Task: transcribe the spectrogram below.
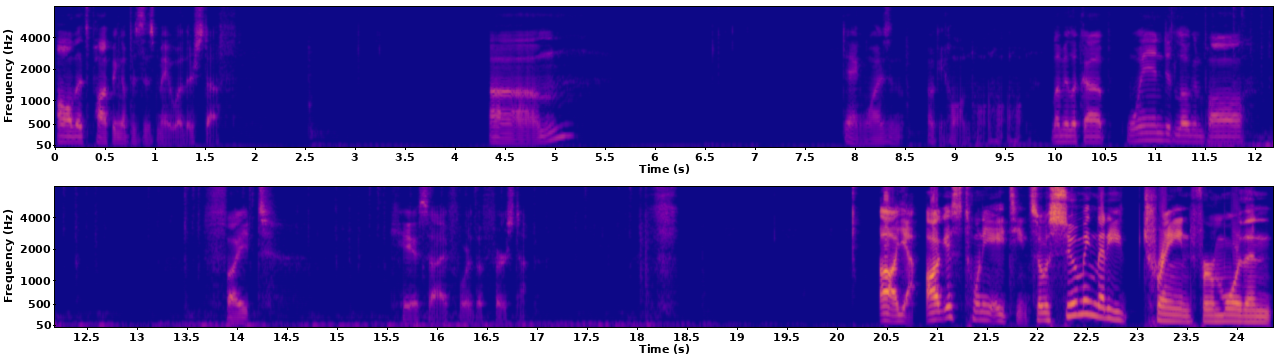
All that's popping up is this Mayweather stuff. Um. Dang, why isn't. Okay, hold on, hold on, hold on, hold on. Let me look up. When did Logan Paul fight KSI for the first time? Uh, yeah, August 2018. So assuming that he trained for more than,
